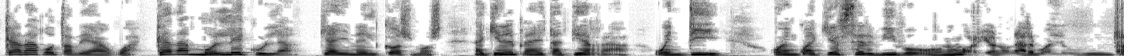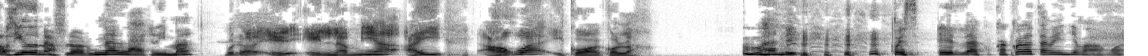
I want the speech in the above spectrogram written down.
cada gota de agua, cada molécula que hay en el cosmos, aquí en el planeta Tierra, o en ti, o en cualquier ser vivo, un gorrión, un árbol, un rocío de una flor, una lágrima, Bueno, eh, en la mía hay agua y Coca-Cola. vale, pues eh, la Coca-Cola también lleva agua.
